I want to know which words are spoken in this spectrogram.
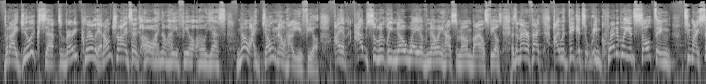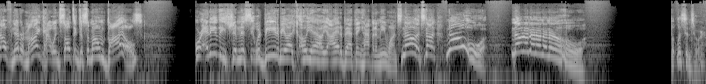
But I do accept very clearly. I don't try and say, oh, I know how you feel. Oh, yes. No, I don't know how you feel. I have absolutely no way of knowing how Simone Biles feels. As a matter of fact, I would think it's incredibly insulting to myself, never mind how insulting to Simone Biles or any of these gymnasts it would be to be like, oh, yeah, oh, yeah, I had a bad thing happen to me once. No, that's not. No. No, no, no, no, no, no, no. But listen to her.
